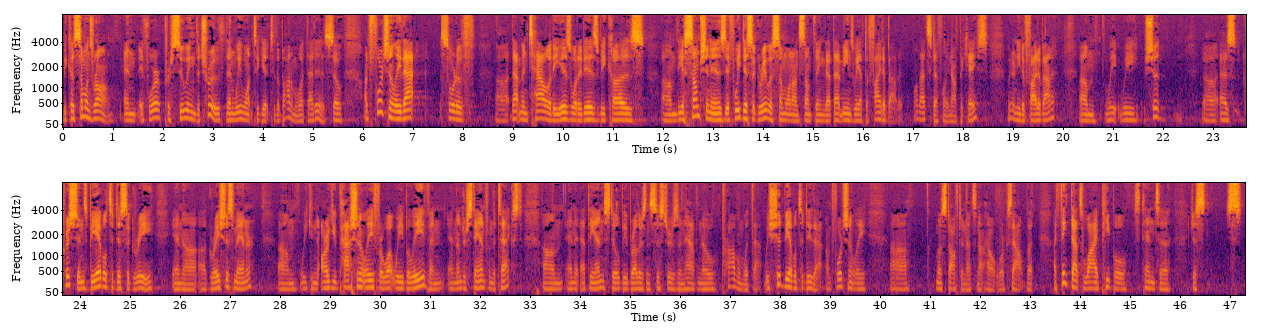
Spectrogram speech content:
because someone's wrong. And if we're pursuing the truth, then we want to get to the bottom of what that is. So, unfortunately, that sort of uh, that mentality is what it is because um, the assumption is if we disagree with someone on something, that that means we have to fight about it. Well, that's definitely not the case. We don't need to fight about it um, we, we should, uh, as Christians, be able to disagree in a, a gracious manner. Um, we can argue passionately for what we believe and, and understand from the text, um, and at the end still be brothers and sisters and have no problem with that. We should be able to do that. Unfortunately, uh, most often that's not how it works out. But I think that's why people tend to just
